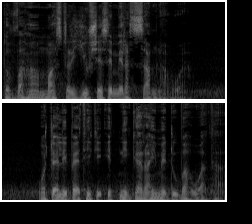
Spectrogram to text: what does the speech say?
تو وہاں ماسٹر یوشے سے میرا سامنا ہوا۔ وہ ٹیلی پیتھی کی اتنی گہرائی میں ڈوبا ہوا تھا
